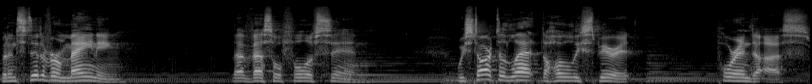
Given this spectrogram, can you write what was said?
But instead of remaining that vessel full of sin, we start to let the Holy Spirit pour into us.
